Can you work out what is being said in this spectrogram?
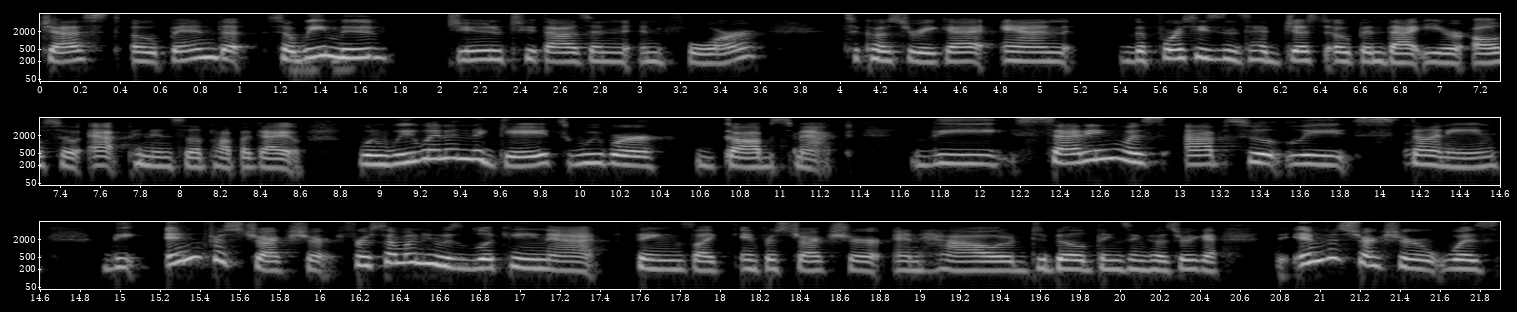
just opened. So we moved june of 2004 to costa rica and the Four Seasons had just opened that year also at Peninsula Papagayo. When we went in the gates, we were gobsmacked. The setting was absolutely stunning. The infrastructure, for someone who is looking at things like infrastructure and how to build things in Costa Rica, the infrastructure was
